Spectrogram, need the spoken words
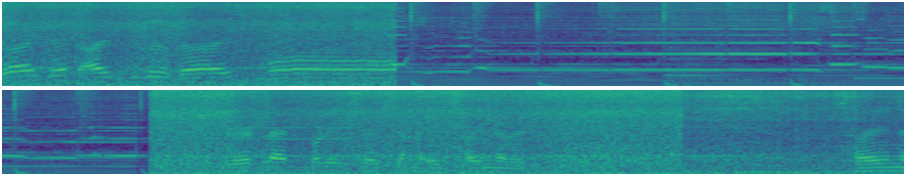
गाइड आइपुग्यो गाइड म रेड लाइट पढिसकेको छैन छैन रहेछ छैन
